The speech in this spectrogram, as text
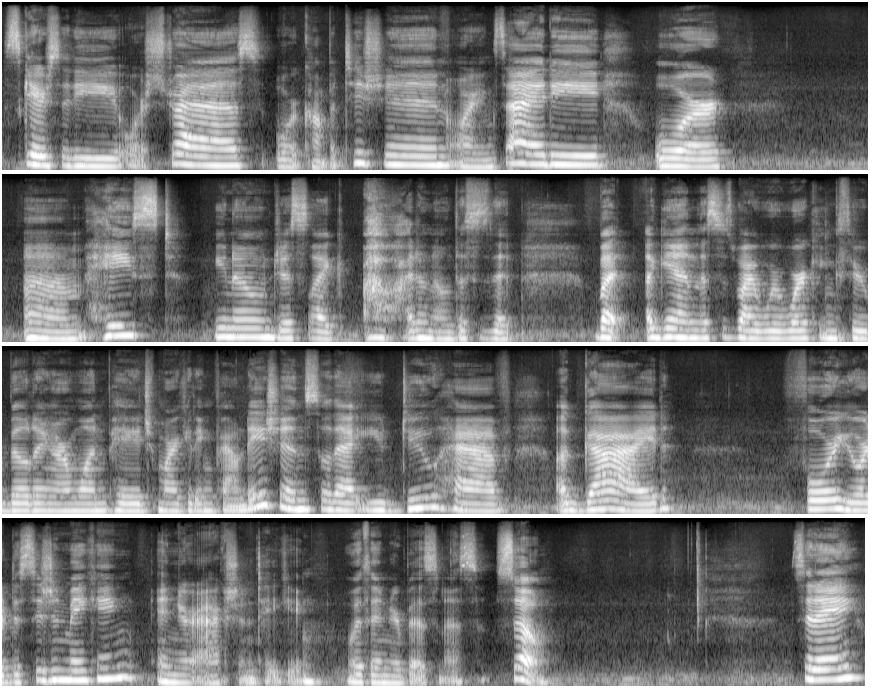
scarcity or stress or competition or anxiety or um, haste, you know, just like, oh, I don't know, this is it. But again, this is why we're working through building our one page marketing foundation so that you do have a guide for your decision making and your action taking within your business. So, today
